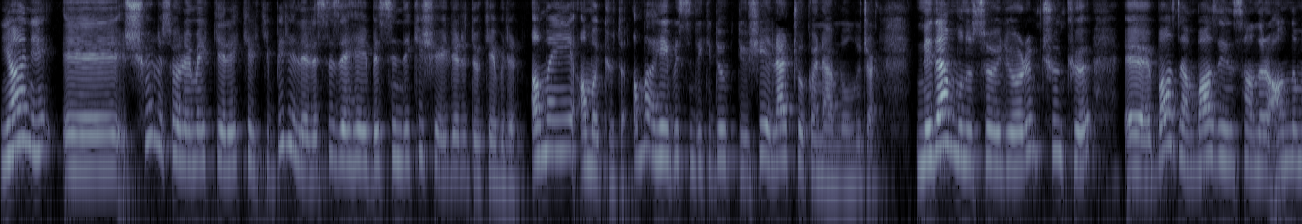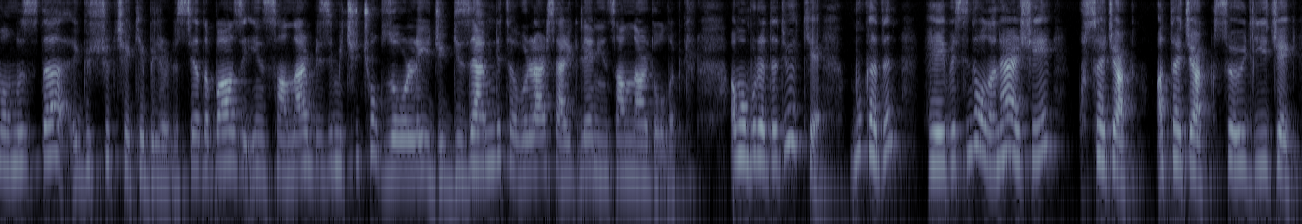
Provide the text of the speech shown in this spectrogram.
Yani eee, şöyle söylemek gerekir ki birileri size heybesindeki şeyleri dökebilir. Ama iyi ama kötü. Ama heybesindeki döktüğü şeyler çok önemli olacak. Neden bunu söylüyorum? Çünkü eee, bazen bazı insanları anlamamızda güçlük çekebiliriz. Ya da bazı insanlar bizim için çok zorlayıcı, gizemli tavırlar sergileyen insanlar da olabilir. Ama burada diyor ki bu kadın heybesinde olan her şeyi kusacak, atacak, söyleyecek.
